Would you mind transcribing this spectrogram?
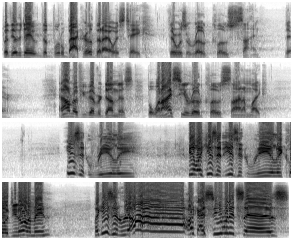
but the other day, the little back road that I always take, there was a road closed sign there. And I don't know if you've ever done this, but when I see a road closed sign, I'm like, is it really? Like, is it, is it really closed? Do you know what I mean? Like, is it real? Ah! Like, I see what it says.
